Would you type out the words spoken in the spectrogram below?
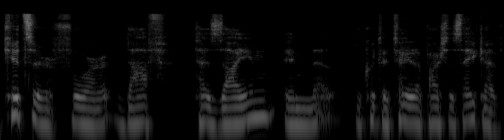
kitzer for Daf Tezayin in Likkutei Torah Parshas Eikev.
